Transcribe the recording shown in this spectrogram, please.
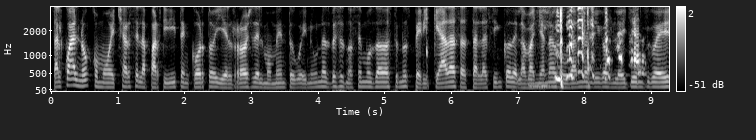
tal cual, ¿no? Como echarse la partidita en corto y el rush del momento, güey. ¿no? Unas veces nos hemos dado hasta unos periqueadas hasta las 5 de la mañana jugando League of Legends, güey.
